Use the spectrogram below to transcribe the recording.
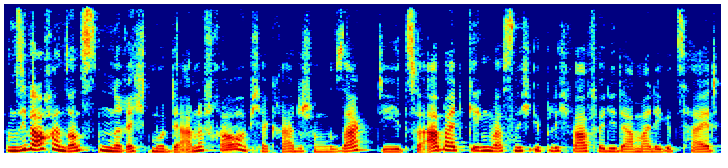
Und sie war auch ansonsten eine recht moderne Frau, habe ich ja gerade schon gesagt, die zur Arbeit ging, was nicht üblich war für die damalige Zeit,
